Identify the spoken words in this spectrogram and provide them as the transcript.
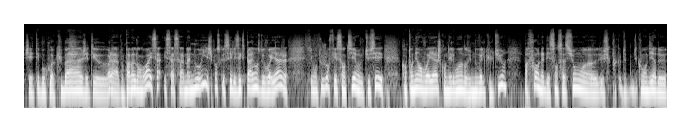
J'ai été beaucoup à Cuba. J'étais voilà, dans pas mal d'endroits. Et ça, et ça, ça m'a nourri. Et je pense que c'est les expériences de voyage qui m'ont toujours fait sentir, tu sais, quand on est en voyage, qu'on est loin dans une nouvelle culture, parfois on a des sensations, euh, comment dire, de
